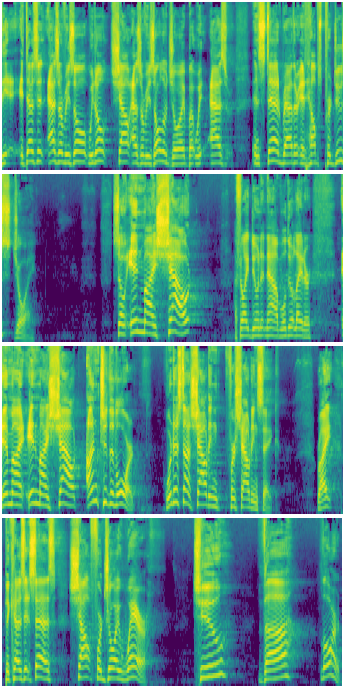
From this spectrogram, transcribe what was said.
it doesn't, as a result, we don't shout as a result of joy, but we, as instead, rather, it helps produce joy. So in my shout, I feel like doing it now, but we'll do it later. In my, in my shout unto the Lord, we're just not shouting for shouting's sake, right? Because it says, shout for joy where? To the Lord.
